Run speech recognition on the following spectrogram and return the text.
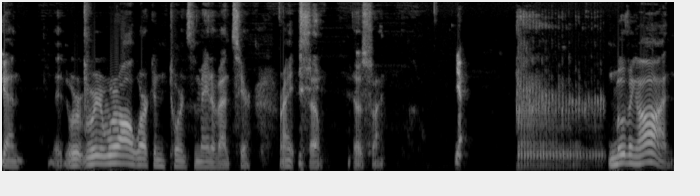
again, it, we're, we're we're all working towards the main events here, right? So it was fine. Yeah. Moving on,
